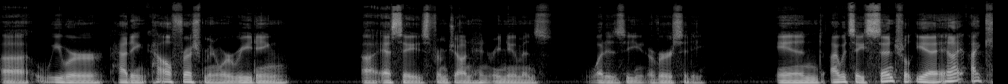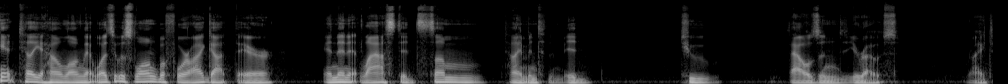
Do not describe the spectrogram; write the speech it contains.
uh, we were having Hal Freshman were reading uh, essays from John Henry Newman's What is a University? And I would say central, yeah, and I, I can't tell you how long that was. It was long before I got there. And then it lasted some time into the mid 2000 zeros, right?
